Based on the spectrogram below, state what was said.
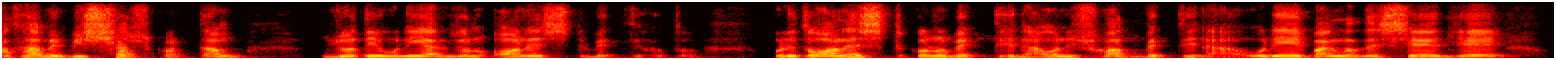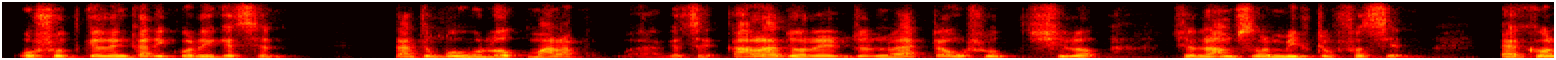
কথা আমি বিশ্বাস করতাম যদি উনি একজন অনেস্ট ব্যক্তি হতো। উনি তো অনেস্ট কোনো ব্যক্তি না, উনি সৎ ব্যক্তি না। উনি বাংলাদেশে যে ওষুধ কেলেঙ্কারি করে গেছেন, তাতে বহু লোক মারা গেছে। কালা জ্বরের জন্য একটা ওষুধ ছিল সে নাম ছিল মিল্টোফাসিন এখন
